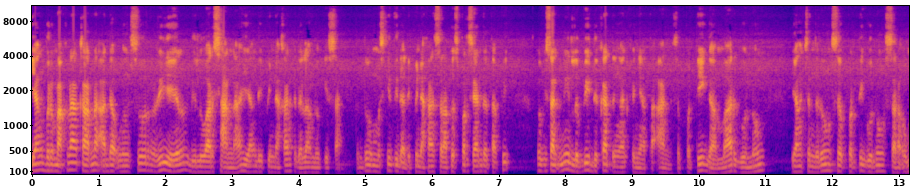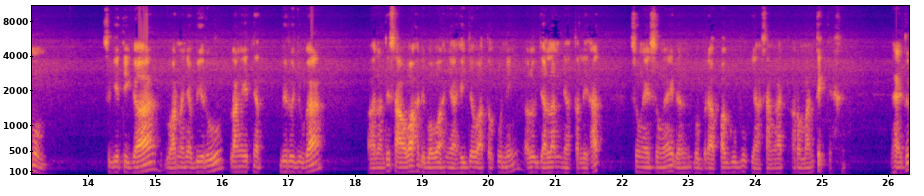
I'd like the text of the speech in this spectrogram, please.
yang bermakna karena ada unsur real di luar sana yang dipindahkan ke dalam lukisan. Tentu meski tidak dipindahkan 100%, tetapi Lukisan ini lebih dekat dengan kenyataan, seperti gambar gunung yang cenderung seperti gunung secara umum. Segitiga, warnanya biru, langitnya biru juga, eh, nanti sawah di bawahnya hijau atau kuning, lalu jalannya terlihat, sungai-sungai dan beberapa gubuk yang sangat romantik. Nah itu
